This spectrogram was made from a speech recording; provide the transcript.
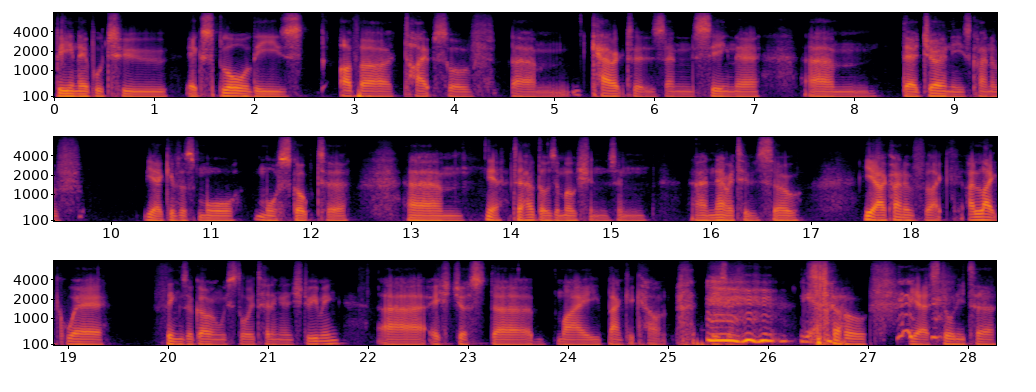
being able to explore these other types of um, characters and seeing their um, their journeys kind of yeah gives us more more scope to um, yeah to have those emotions and uh, narratives so yeah, I kind of like I like where things are going with storytelling and streaming. Uh, it's just uh, my bank account isn't. yeah. So yeah, still need to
